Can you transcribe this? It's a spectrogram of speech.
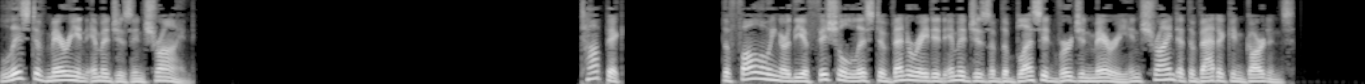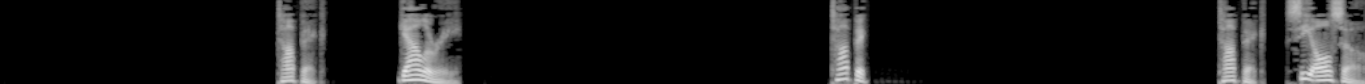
List of Marian images enshrined the following are the official list of venerated images of the Blessed Virgin Mary enshrined at the Vatican Gardens. Topic. Gallery Topic. See also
